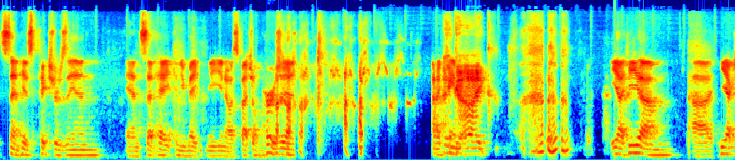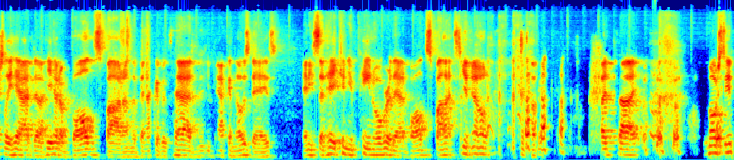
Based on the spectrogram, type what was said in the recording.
sent his pictures in and said, "Hey, can you make me, you know, a special version?" and I Hey, came. Ike. Yeah, he um uh, he actually had uh, he had a bald spot on the back of his head back in those days, and he said, "Hey, can you paint over that bald spot?" You know. Uh, but uh, the most interesting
